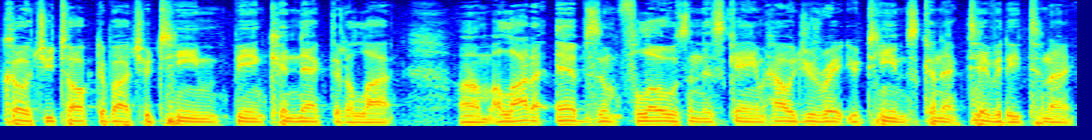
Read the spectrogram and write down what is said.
Coach, you talked about your team being connected a lot. Um, a lot of ebbs and flows in this game. How would you rate your team's connectivity tonight?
